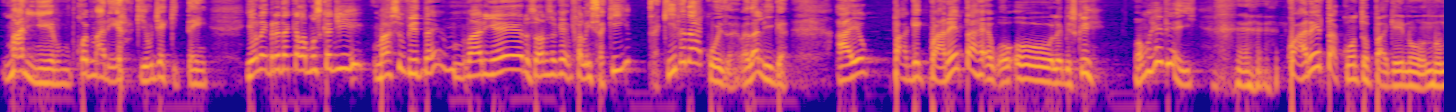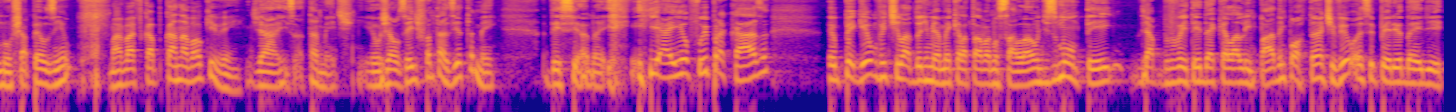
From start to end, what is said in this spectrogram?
marinheiro, coisa marinheiro aqui, onde é que tem? E eu lembrei daquela música de Márcio Vitor, né? Marinheiro, só não sei o que. Eu falei, isso aqui, isso aqui vai dar coisa, vai dar liga. Aí eu paguei 40 reais. Ô, ô Lebiscuit, vamos rever aí. 40 conto eu paguei no, no, no chapéuzinho. Mas vai ficar pro carnaval que vem. Já, exatamente. Eu já usei de fantasia também, desse ano aí. E aí eu fui para casa. Eu peguei um ventilador de minha mãe que ela tava no salão, desmontei, já aproveitei daquela limpada. Importante, viu? Esse período aí de,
